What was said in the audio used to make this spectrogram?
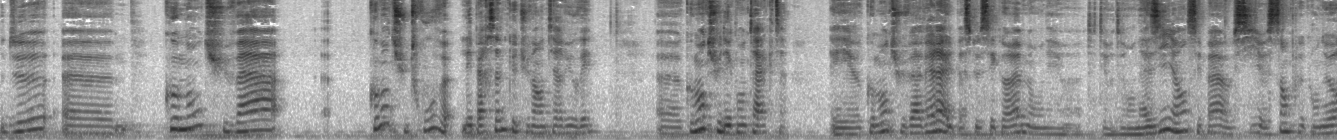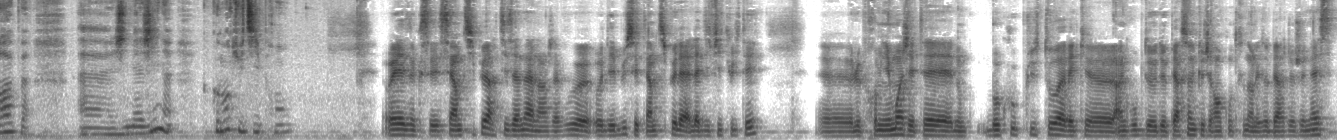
de euh, comment tu vas, comment tu trouves les personnes que tu vas interviewer, euh, comment tu les contactes? Et euh, comment tu vas vers elles? Parce que c'est quand même on est euh, en Asie hein, c'est pas aussi simple qu'en Europe j'imagine. Comment tu t'y prends? Oui, donc c'est un petit peu artisanal. Hein. J'avoue, euh, au début, c'était un petit peu la, la difficulté. Euh, le premier mois, j'étais donc beaucoup plus tôt avec euh, un groupe de, de personnes que j'ai rencontrées dans les auberges de jeunesse.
